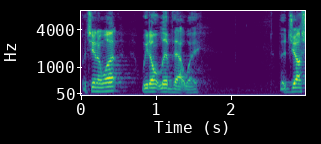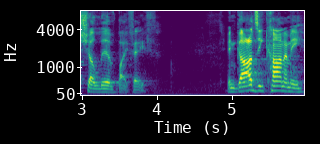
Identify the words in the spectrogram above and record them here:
But you know what? We don't live that way. The just shall live by faith. In God's economy,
